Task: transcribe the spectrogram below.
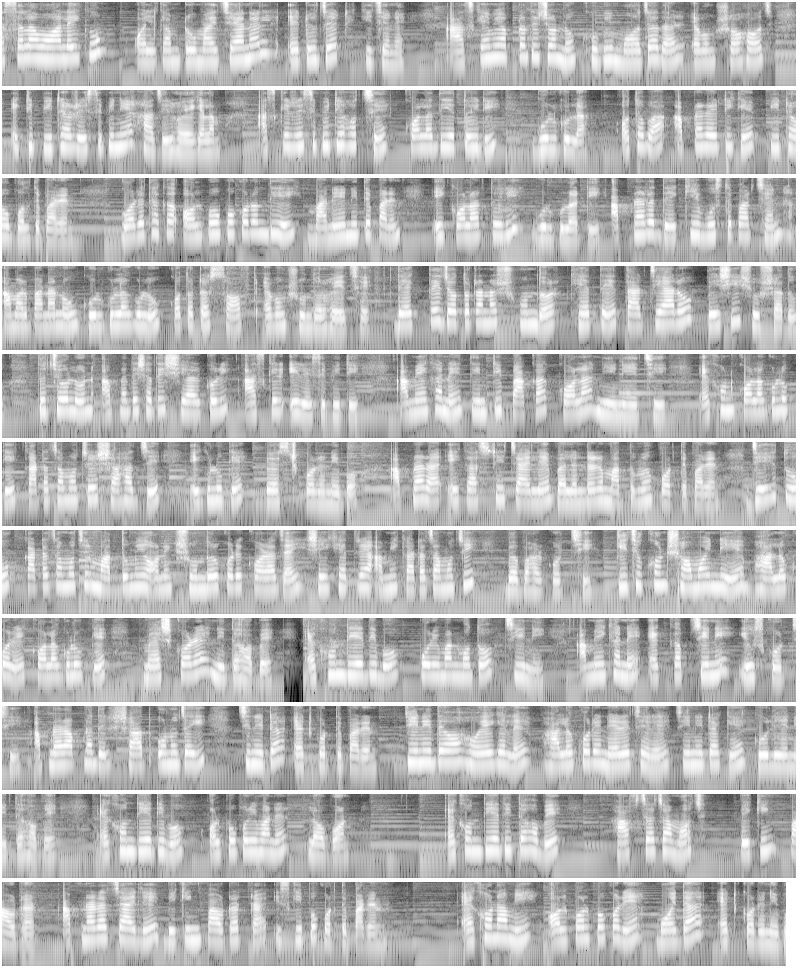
আসসালামু আলাইকুম, welcome to my channel A to Z কিচেনে আজকে আমি আপনাদের জন্য খুবই মজাদার এবং সহজ একটি পিঠার রেসিপি নিয়ে হাজির হয়ে গেলাম। আজকের রেসিপিটি হচ্ছে কলা দিয়ে তৈরি গুলগুলা, অথবা আপনারা এটিকে পিঠাও বলতে পারেন। ঘরে থাকা অল্প উপকরণ দিয়েই বানিয়ে নিতে পারেন এই কলার তৈরি গুলগুলাটি। আপনারা দেখেই বুঝতে পারছেন আমার বানানো গুলগুলাগুলো কতটা সফট এবং সুন্দর হয়েছে। দেখতে যতটা না সুন্দর, খেতে তার চেয়ে আরও বেশি সুস্বাদু। তো চলুন আপনাদের সাথে শেয়ার করি আজকের এই রেসিপিটি। আমি এখানে তিনটি পাকা কলা নিয়ে নিয়েছি। এখন কলাগুলোকে কাঁটা চামচের সাহায্যে এগুলোকে পেস্ট করে নেব। আপনারা এই কাজটি চাইলে ব্যালেন্ডারের মাধ্যমেও করতে পারেন। যেহেতু কাঁটা চামচের মাধ্যমে অনেক সুন্দর করে করা যায়, সেই ক্ষেত্রে আমি কাঁটা চামচই ব্যবহার করছি। কিছুক্ষণ সময় নিয়ে ভালো করে কলাগুলোকে ম্যাশ করে নিতে হবে। এখন দিয়ে দিব পরিমাণ মতো চিনি। আমি এখানে এক কাপ চিনি ইউজ করছি। আপনারা আপনাদের স্বাদ অনুযায়ী চিনিটা অ্যাড করতে পারেন। চিনি দেওয়া হয়ে গেলে ভালো করে নেড়ে চেড়ে চিনিটাকে গলিয়ে নিতে হবে। এখন দিয়ে দিব অল্প পরিমাণের লবণ। এখন দিয়ে দিতে হবে হাফ চা চামচ বেকিং পাউডার। আপনারা চাইলে বেকিং পাউডারটা স্কিপও করতে পারেন। এখন আমি অল্প অল্প করে ময়দা অ্যাড করে নেব।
